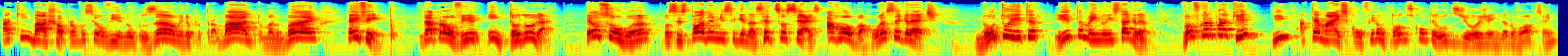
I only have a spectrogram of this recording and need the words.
aqui embaixo, ó, para você ouvir no busão, indo pro trabalho, tomando banho, enfim, dá para ouvir em todo lugar. Eu sou o Juan, vocês podem me seguir nas redes sociais, arroba no Twitter e também no Instagram. Vou ficando por aqui e até mais. Confiram todos os conteúdos de hoje ainda no Vox, hein?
